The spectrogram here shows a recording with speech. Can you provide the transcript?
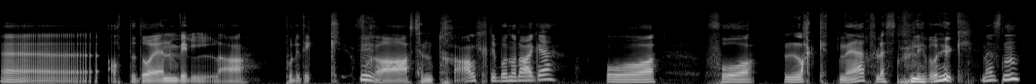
Eh, at det da er en villa politikk fra sentralt i Bondelaget å få lagt ned flest mulig bruk, nesten,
